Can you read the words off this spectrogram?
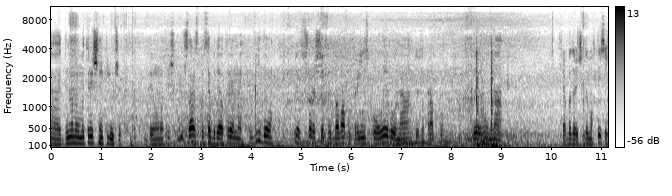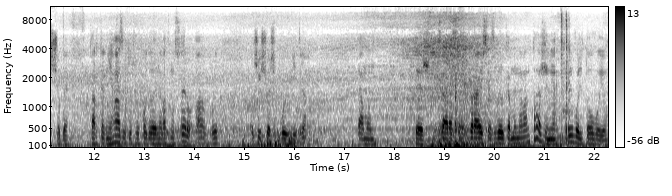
Е, Динамометричний ключик. Динамометричний ключ. Зараз про це буде окреме відео. От вчора ще придбавав українську оливу на дозаправку двигуна. Треба, до речі, домогтися, щоб картерні гази тут виходили не в атмосферу, а в очищувач повітря. Там он теж зараз розбираюся з вилками навантаження 3 вольтовою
